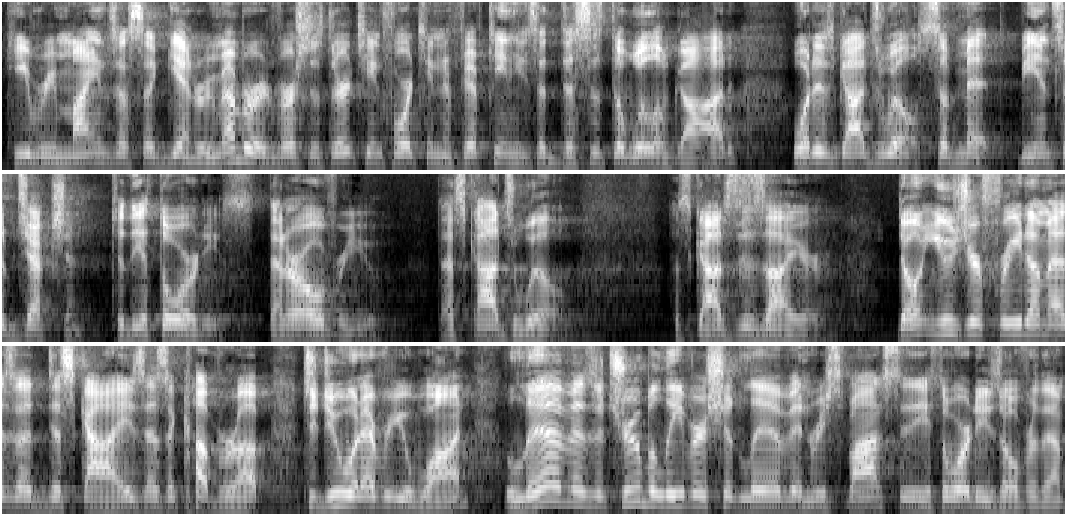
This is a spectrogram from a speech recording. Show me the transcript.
he reminds us again. Remember in verses 13, 14 and 15 he said this is the will of God. What is God's will? Submit, be in subjection to the authorities that are over you. That's God's will. That's God's desire. Don't use your freedom as a disguise, as a cover up, to do whatever you want. Live as a true believer should live in response to the authorities over them.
